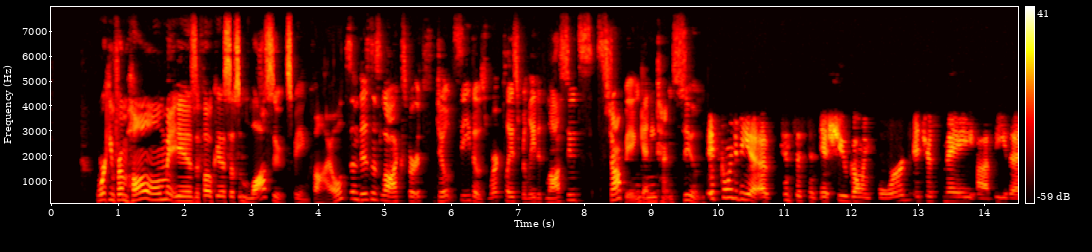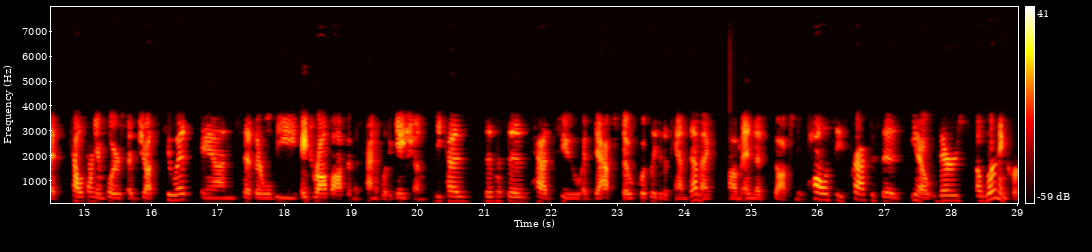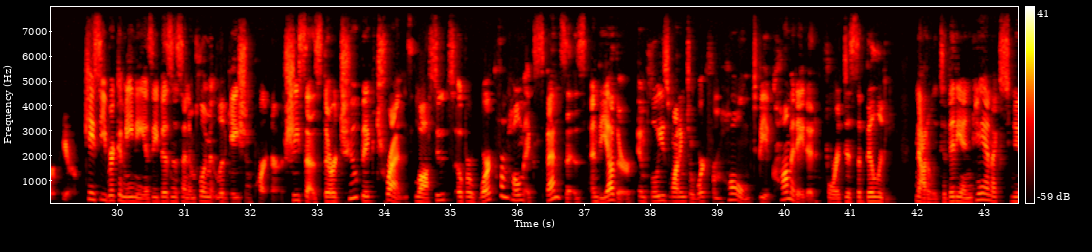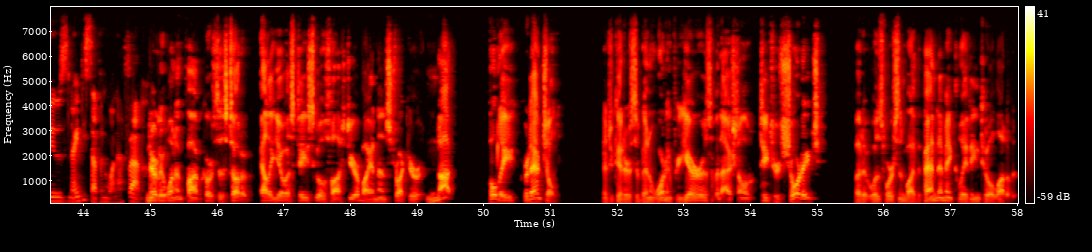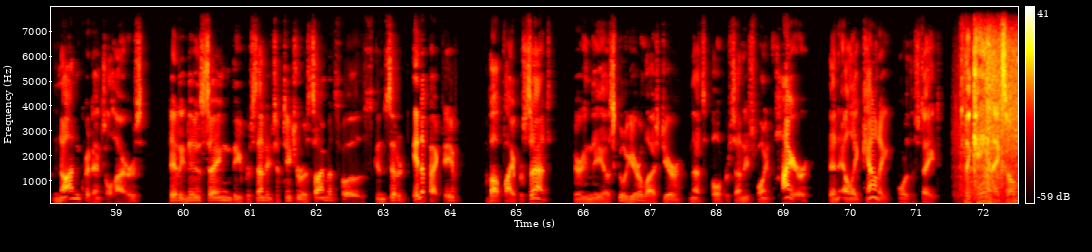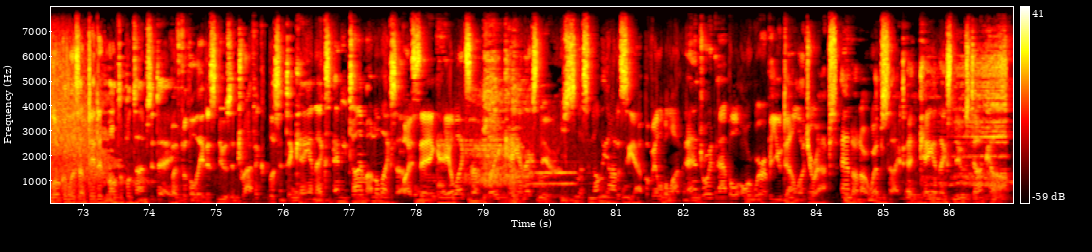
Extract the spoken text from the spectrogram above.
Working from home is a focus of some lawsuits being filed. Some business law experts don't see those workplace related lawsuits stopping anytime soon. It's going to be a, a consistent issue going forward. It just may uh, be that California employers adjust to it and that there will be a drop off in this kind of litigation because businesses had to adapt so quickly to the pandemic um, and adopt new policies, practices. You know, there's a learning curve here. Casey Riccamini is a business and employment litigation partner. She says there are two big trends lawsuits over work from home expenses, and the other, employees wanting to work from home to be accommodated for a disability. Natalie Tavidian, KNX News 97.1 FM. Nearly one in five courses taught at LAUSD schools last year by an instructor not fully credentialed. Educators have been warning for years of a national teacher shortage, but it was worsened by the pandemic, leading to a lot of non credential hires. Daily News saying the percentage of teacher assignments was considered ineffective, about 5% during the uh, school year last year, and that's a full percentage point higher than LA County or the state. The KNX All Local is updated multiple times a day. But for the latest news and traffic, listen to KNX anytime on Alexa by saying, Hey Alexa, play KNX News. Listen on the Audacy app, available on Android, Apple, or wherever you download your apps, and on our website at knxnews.com.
